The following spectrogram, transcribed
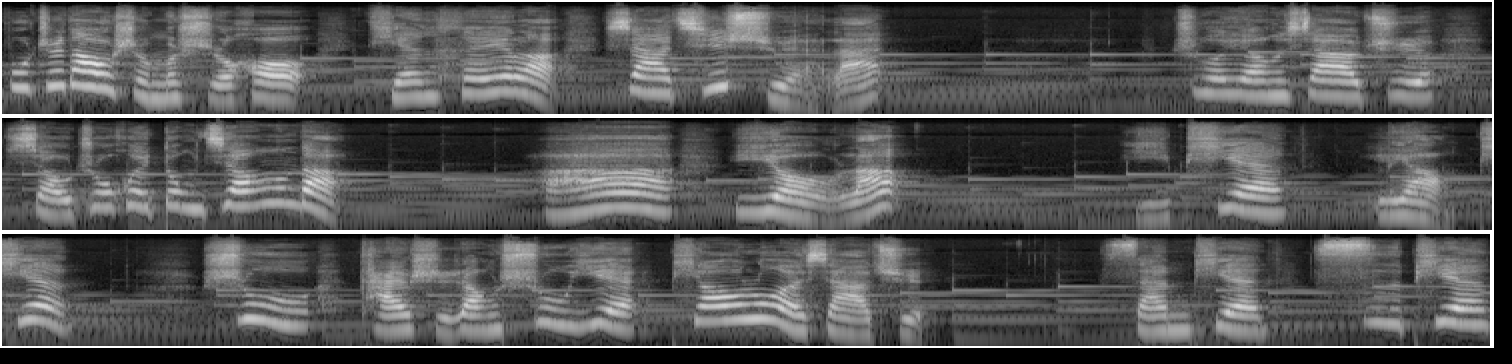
不知道什么时候天黑了，下起雪来。这样下去，小猪会冻僵的。啊，有了！一片，两片，树开始让树叶飘落下去。三片，四片，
